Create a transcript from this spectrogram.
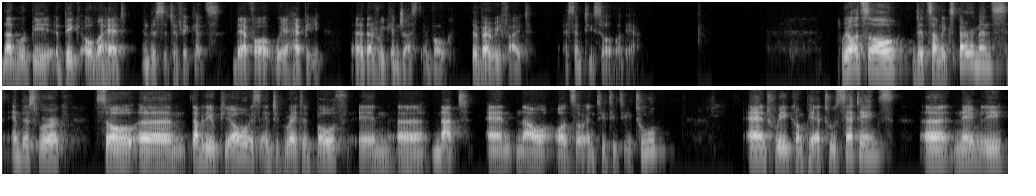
that would be a big overhead in the certificates. Therefore, we're happy uh, that we can just invoke the verified SMT solver there. We also did some experiments in this work. So um, WPO is integrated both in uh, NaTT and now also in TTT2. And we compare two settings, uh, namely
